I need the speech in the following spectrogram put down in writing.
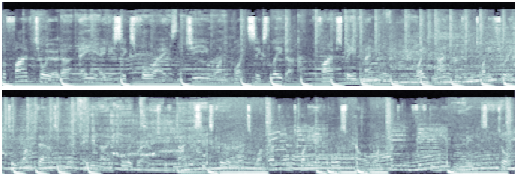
Number 5 Toyota AE8648 GE 1.6 liter, 5-speed manual, weight 923 to 1089 kilograms with 96 kilowatts, 128 horsepower, 150 newton meters of torque.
